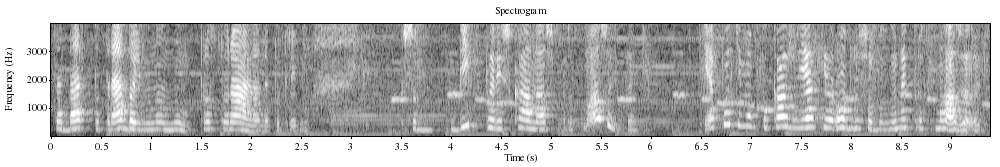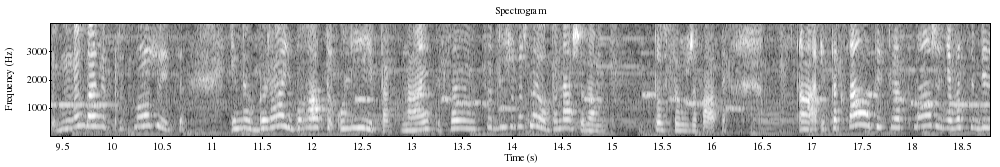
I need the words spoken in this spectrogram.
Це без потреби і воно ну, просто реально не потрібно. Щоб бік пиріжка наш просмажився, я потім вам покажу, як я роблю, щоб вони просмажилися. Вони в мене просмажуються і не вбирають багато олії, так знаєте. Це, це дуже важливо, бо нащо нам то все вживати. А, і так само після смаження ви собі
